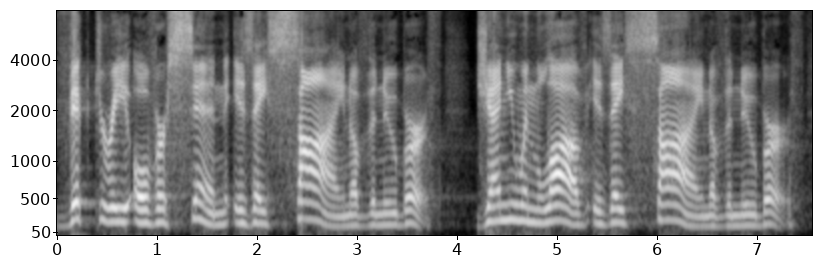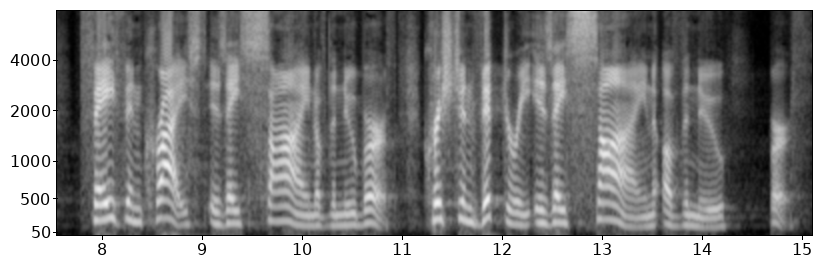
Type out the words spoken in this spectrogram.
Victory over sin is a sign of the new birth. Genuine love is a sign of the new birth. Faith in Christ is a sign of the new birth. Christian victory is a sign of the new birth.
